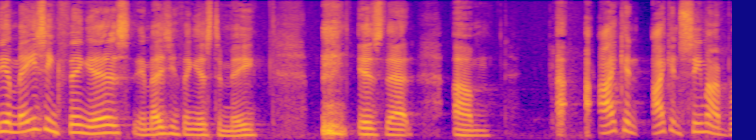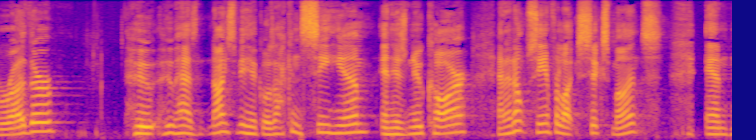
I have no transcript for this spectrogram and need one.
The amazing thing is, the amazing thing is to me, is that um, I, I, can, I can see my brother who, who has nice vehicles. I can see him in his new car, and I don't see him for like six months. And,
